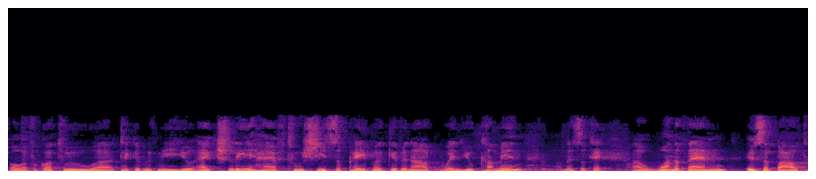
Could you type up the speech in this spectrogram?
oh, I forgot to uh, take it with me. You actually have two sheets of paper given out when you come in. That's okay. Uh, one of them is about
